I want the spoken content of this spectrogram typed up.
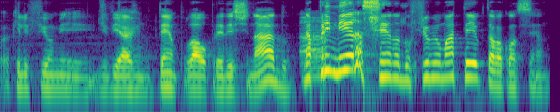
aquele filme de viagem no tempo, lá, o Predestinado, Ah. na primeira cena do filme eu matei o que tava acontecendo.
